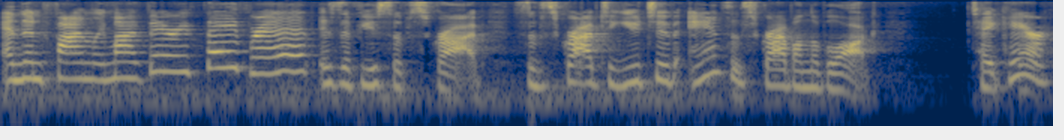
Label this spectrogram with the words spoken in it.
And then finally, my very favorite is if you subscribe. Subscribe to YouTube and subscribe on the blog. Take care.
